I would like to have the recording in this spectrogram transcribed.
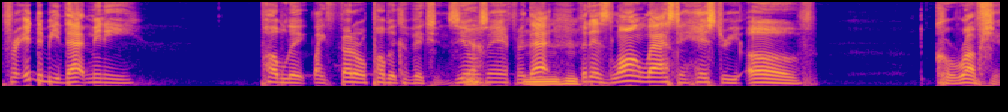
for it to be that many public like federal public convictions, you know what I'm saying? For that Mhm. for this long lasting history of corruption.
